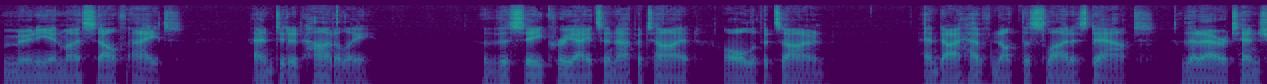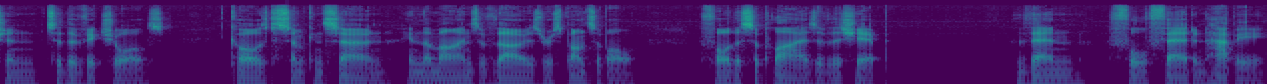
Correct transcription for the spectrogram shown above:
Mooney and myself ate, and did it heartily. The sea creates an appetite all of its own, and I have not the slightest doubt that our attention to the victuals caused some concern in the minds of those responsible for the supplies of the ship. Then, full fed and happy,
